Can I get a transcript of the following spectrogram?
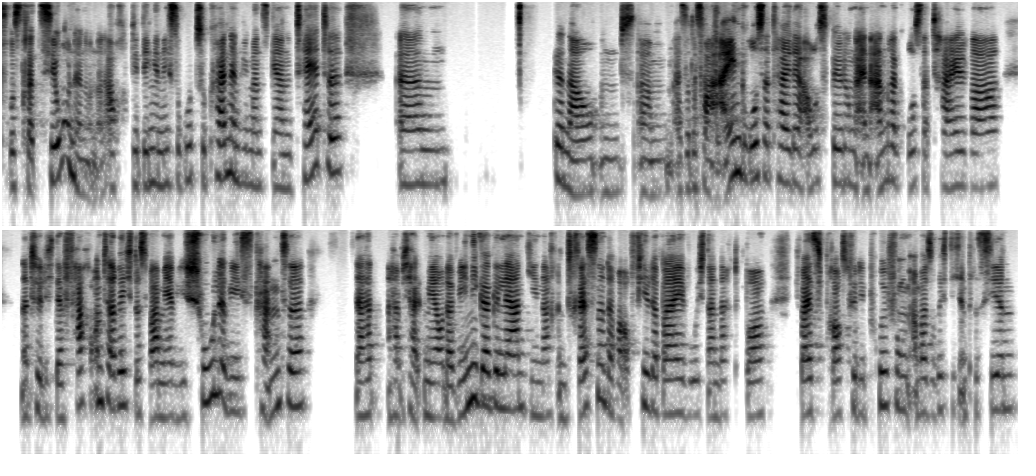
Frustrationen und auch die Dinge nicht so gut zu können, wie man es gerne täte. Ähm, genau, und ähm, also das war ein großer Teil der Ausbildung. Ein anderer großer Teil war natürlich der Fachunterricht. Das war mehr wie Schule, wie ich es kannte. Da habe ich halt mehr oder weniger gelernt, je nach Interesse. Da war auch viel dabei, wo ich dann dachte, boah, ich weiß, ich brauche es für die Prüfung, aber so richtig interessieren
